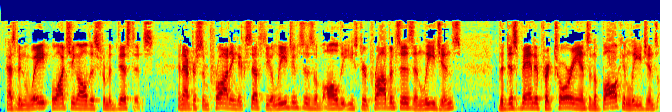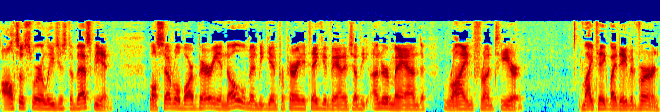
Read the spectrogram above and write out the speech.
has been wait, watching all this from a distance and after some prodding accepts the allegiances of all the eastern provinces and legions. The disbanded Praetorians and the Balkan legions also swear allegiance to Vespasian, while several barbarian noblemen begin preparing to take advantage of the undermanned Rhine frontier. My take by David Verne.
